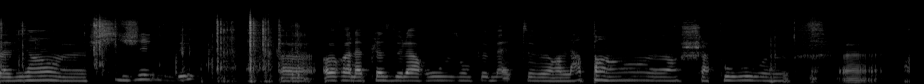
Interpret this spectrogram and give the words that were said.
ça vient figer l'idée. or, à la place de la rose, on peut mettre un lapin, un chapeau. Oh,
